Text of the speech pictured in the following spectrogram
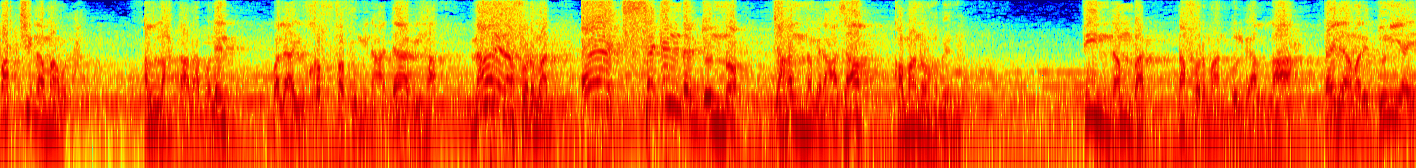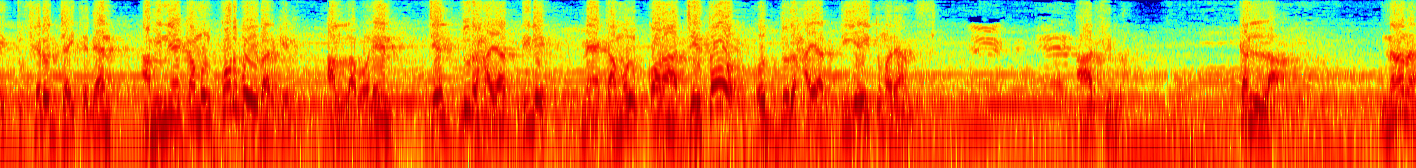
পারছি না, মাওলা। আল্লাহ তাআলা বলেন, ওয়ালা ইউখাফফাফু মিন আযাবিহা। না রে নাফরমান এক সেকেন্ডের জন্য জাহান্নামের আযাব কমানো হবে না। তিন নাম্বার নাফরমান বলবে, আল্লাহ, তাইলে আমার দুনিয়ায় একটু ফেরত যাইতে দেন। আমি ন্যাক আমল করব এবার গেলে। আল্লাহ বলেন যেদ্দুর হায়াত দিলে নেকামল করা যেত, অদ্দুর হায়াত দিয়েই তোমার আনছি। আর ফিরবা কাল্লা। না না,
